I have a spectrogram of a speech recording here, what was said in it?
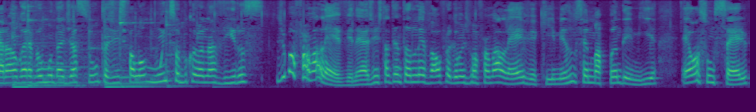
Carol, agora vamos mudar de assunto. A gente falou muito sobre o coronavírus de uma forma leve, né? A gente está tentando levar o programa de uma forma leve aqui, mesmo sendo uma pandemia, é um assunto sério.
